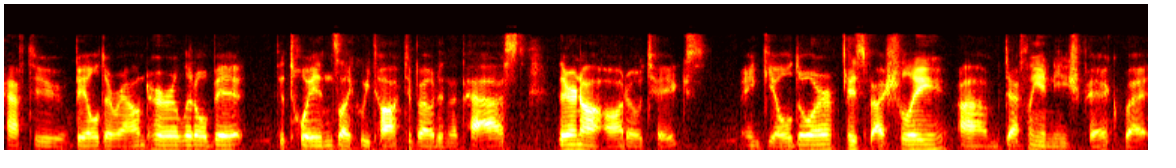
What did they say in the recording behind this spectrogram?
have to build around her a little bit. The twins, like we talked about in the past, they're not auto takes. And Gildor, especially, um, definitely a niche pick, but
